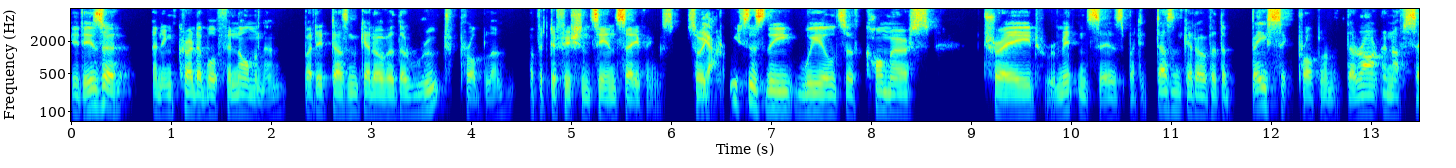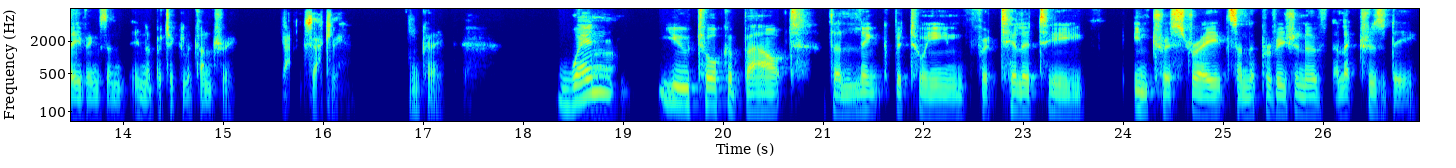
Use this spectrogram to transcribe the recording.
it is a an incredible phenomenon, but it doesn't get over the root problem of a deficiency in savings. So it yeah. greases the wheels of commerce, trade, remittances, but it doesn't get over the basic problem. There aren't enough savings in, in a particular country. Yeah, exactly. Okay. When uh, you talk about the link between fertility, interest rates, and the provision of electricity,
